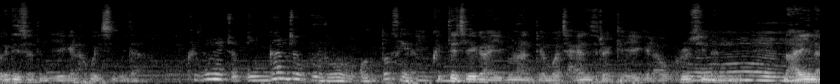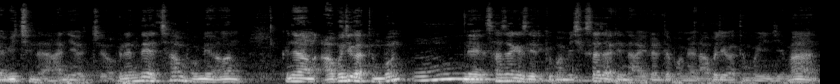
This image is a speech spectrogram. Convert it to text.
어디서든지 얘기를 하고 있습니다. 그분은 좀 인간적으로 어떠세요? 그때 제가 이분한테 뭐 자연스럽게 얘기를 하고 그럴 수 있는 음. 나이나 위치는 아니었죠. 그런데 참 보면 그냥 아버지 같은 분? 음. 네, 사석에서 이렇게 보면 식사 자리나 이럴 때 보면 아버지 같은 분이지만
